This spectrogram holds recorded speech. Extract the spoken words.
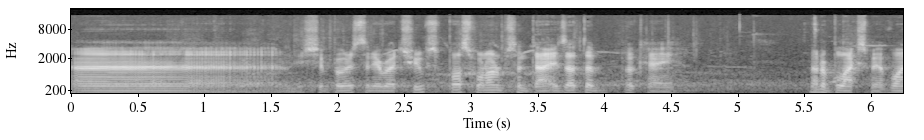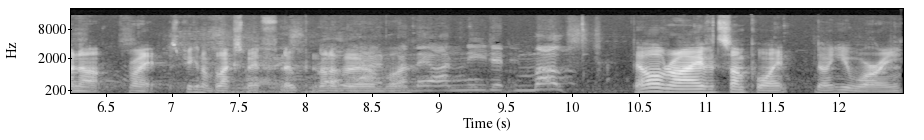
Uh, ship bonus to nearby troops, plus 100% die. Is that the... okay. Not a blacksmith, why not? Right, speaking of blacksmith, nope, not available. When they. They'll arrive at some point, don't you worry.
